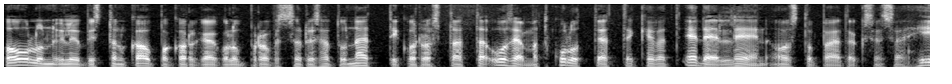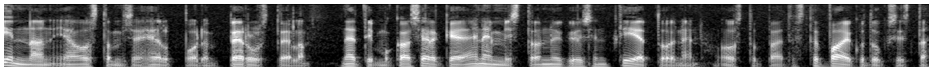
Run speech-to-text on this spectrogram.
Oulun yliopiston kauppakorkeakoulun professori Satu Nätti korostaa, että useimmat kuluttajat tekevät edelleen ostopäätöksensä hinnan ja ostamisen helppouden perusteella. Nätin mukaan selkeä enemmistö on nykyisin tietoinen ostopäätösten vaikutuksista,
